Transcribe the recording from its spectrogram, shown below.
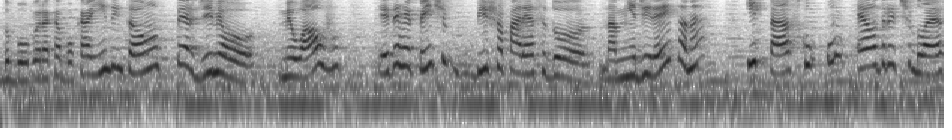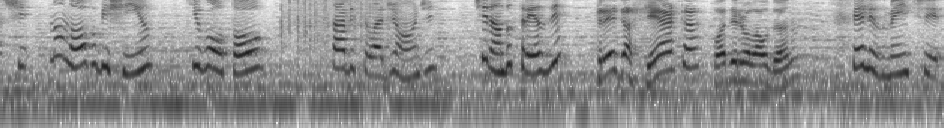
do Bulgor acabou caindo, então perdi meu, meu alvo. E aí de repente o bicho aparece do, na minha direita, né? E tasco um Eldritch Blast no novo bichinho que voltou, sabe-se lá de onde, tirando 13. 13 acerta, pode rolar o dano. Felizmente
